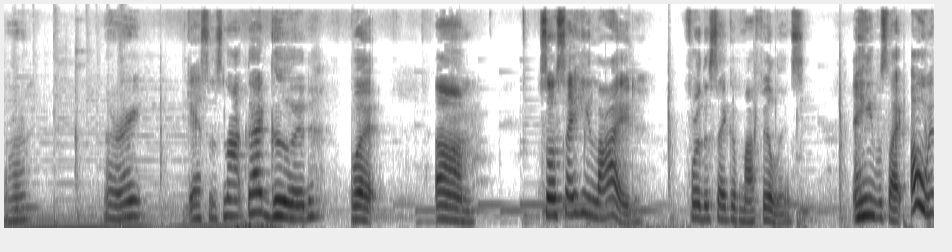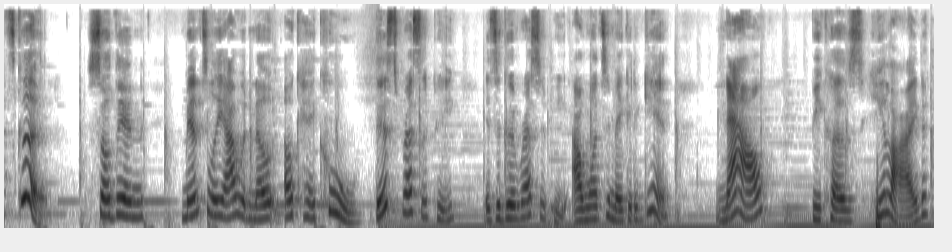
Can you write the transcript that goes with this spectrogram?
Uh, all right. Guess it's not that good." But um so say he lied for the sake of my feelings. And he was like, "Oh, it's good." So then mentally I would note, "Okay, cool. This recipe is a good recipe. I want to make it again." Now, because he lied,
